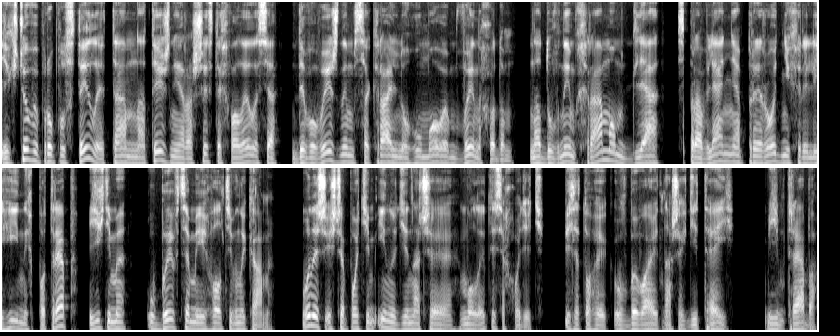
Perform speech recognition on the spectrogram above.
Якщо ви пропустили, там на тижні рашисти хвалилися дивовижним сакрально-гумовим винаходом, надувним храмом для справляння природних релігійних потреб їхніми убивцями і гвалтівниками. Вони ж іще потім іноді, наче молитися ходять, після того як вбивають наших дітей, їм треба.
